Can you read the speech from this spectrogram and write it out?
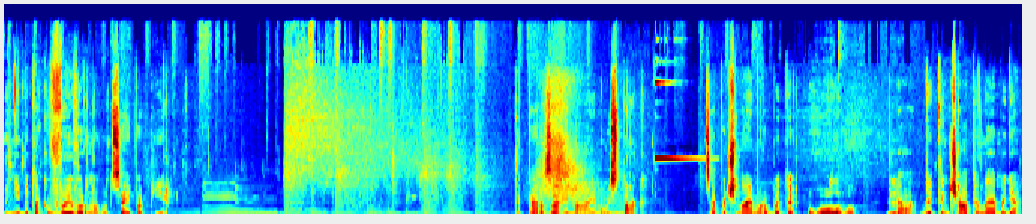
Ніби так вивернули цей папір. Тепер загинаємо ось так. Це починаємо робити голову для дитинчати лебедя.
